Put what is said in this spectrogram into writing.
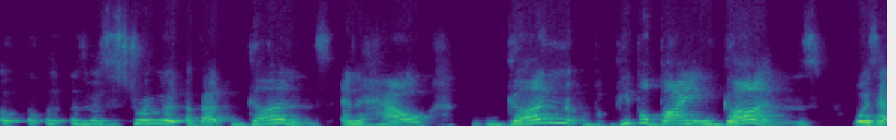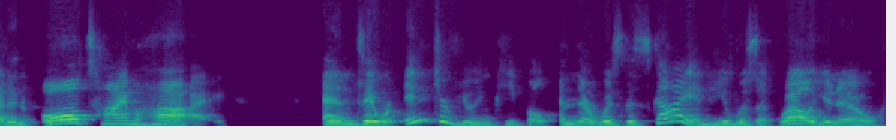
there was a story about guns and how gun people buying guns was at an all-time high. And they were interviewing people and there was this guy and he was like well you know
